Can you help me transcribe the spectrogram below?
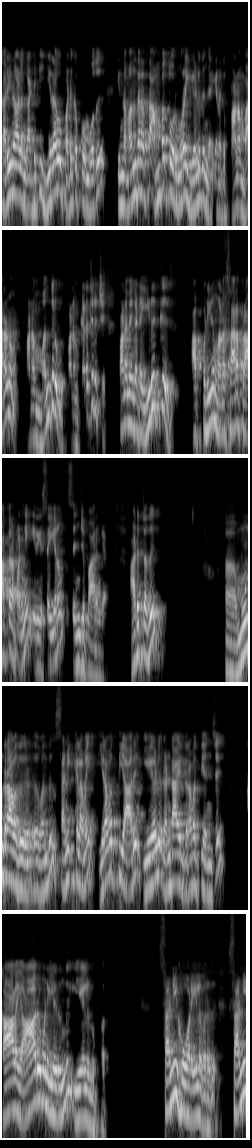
கரிநாளுங்காட்டிக்கு இரவு படுக்க போகும்போது இந்த மந்திரத்தை ஐம்பத்தோரு முறை எழுதுங்க. எனக்கு பணம் வரணும் பணம் வந்துடும் பணம் கிடைச்சிருச்சு பணம் என்கிட்ட இருக்கு அப்படின்னு மனசார பிரார்த்தனை பண்ணி இதை செய்யணும் செஞ்சு பாருங்க. அடுத்தது மூன்றாவது வந்து சனிக்கிழமை இருபத்தி ஆறு ஏழு ரெண்டாயிரத்தி இருபத்தி அஞ்சு காலை ஆறு மணிலிருந்து ஏழு முப்பது. சனி ஓரையில் வருது. சனி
